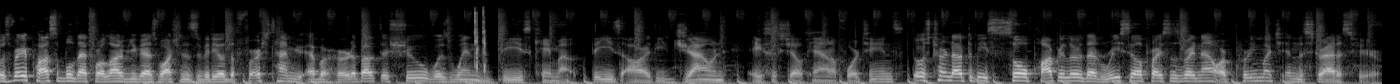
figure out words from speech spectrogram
So it's very possible that for a lot of you guys watching this video, the first time you ever heard about this shoe was when these came out. These are the JJJJound ASICS Gel Kayano 14s. Those turned out to be so popular that resale prices right now are pretty much in the stratosphere.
